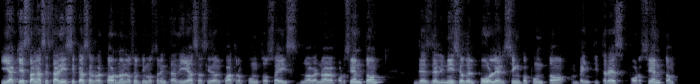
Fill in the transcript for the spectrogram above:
Y aquí están las estadísticas. El retorno en los últimos 30 días ha sido el 4.699% desde el inicio del pool el 5.23%.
